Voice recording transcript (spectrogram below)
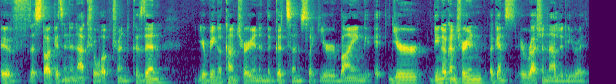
if the stock is in an actual uptrend, because then you're being a contrarian in the good sense. Like you're buying, you're being a contrarian against irrationality, right?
